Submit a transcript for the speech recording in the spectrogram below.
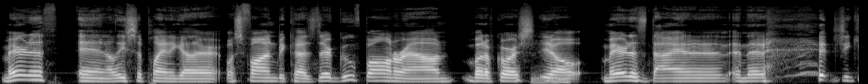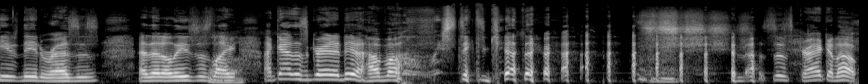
Meredith and Elisa playing together was fun because they're goofballing around, but of course, you mm-hmm. know, Meredith's dying and then she keeps needing reses. And then Elisa's like, uh-huh. I got this great idea. How about we stick together? and I was just cracking up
